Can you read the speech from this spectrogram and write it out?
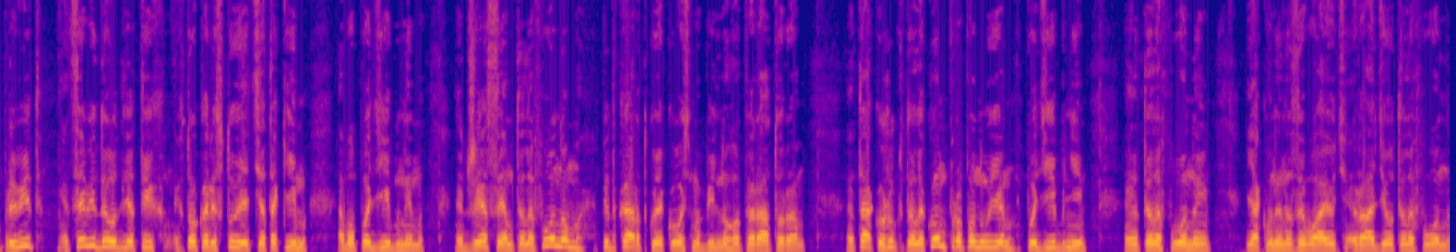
привіт! Це відео для тих, хто користується таким або подібним GSM-телефоном під картку якогось мобільного оператора. Також Укртелеком пропонує подібні е, телефони, як вони називають радіотелефон,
